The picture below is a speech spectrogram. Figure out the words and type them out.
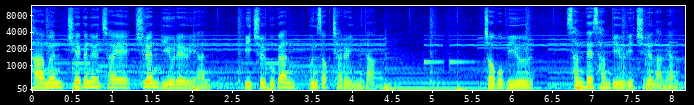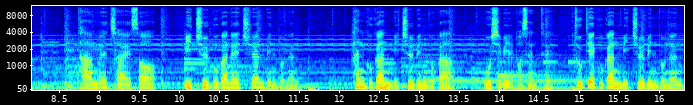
다음은 최근 회차의 출현 비율에 의한 미출 구간 분석 자료입니다. 저고 비율 3대 3 비율이 출현하면 다음 회차에서 미출 구간의 출현 빈도는 한 구간 미출 빈도가 51%, 두 개 구간 미출 빈도는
